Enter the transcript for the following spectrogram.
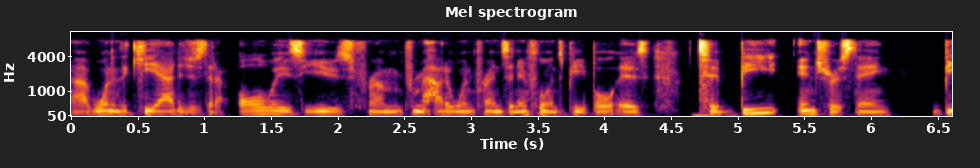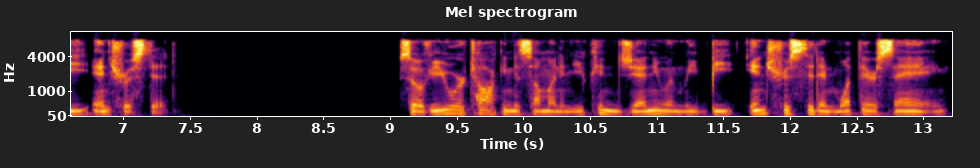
uh, one of the key adages that I always use from from how to win friends and influence people is to be interesting, be interested so if you are talking to someone and you can genuinely be interested in what they're saying,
